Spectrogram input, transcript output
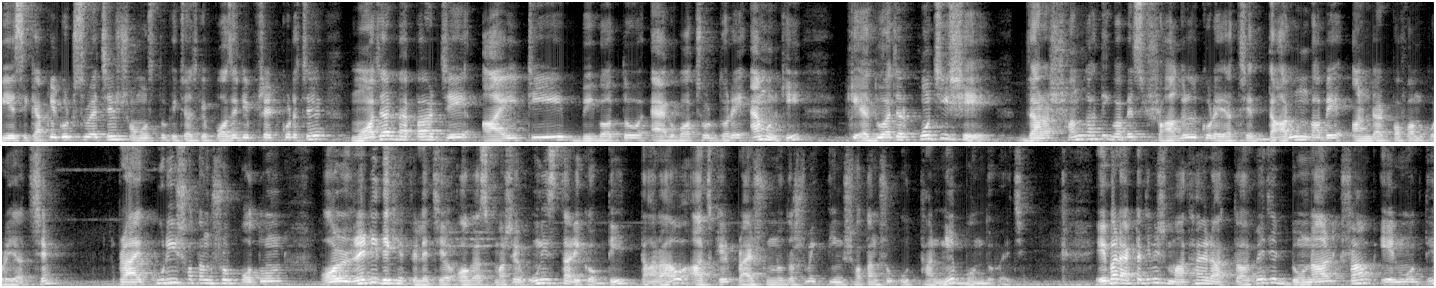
বিএসসি ক্যাপিটাল গুডস রয়েছে, সমস্ত কিছু আজকে পজিটিভ ট্রেড করেছে। মজার ব্যাপার যে আইটি বিগত এক বছর ধরে এমনকি দু হাজার পঁচিশে যারা সাংঘাতিকভাবে স্ট্রাগল করে যাচ্ছে, দারুণভাবে আন্ডার পারফর্ম করে যাচ্ছে, প্রায় কুড়ি শতাংশ পতন অলরেডি দেখে ফেলেছে অগাস্ট মাসের উনিশ তারিখ অবধি তারাও আজকের প্রায় শূন্য দশমিক তিন শতাংশ উত্থান নিয়ে বন্ধ হয়েছে। এবার একটা জিনিস মাথায় রাখতে হবে যে ডোনাল্ড ট্রাম্প এর মধ্যে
